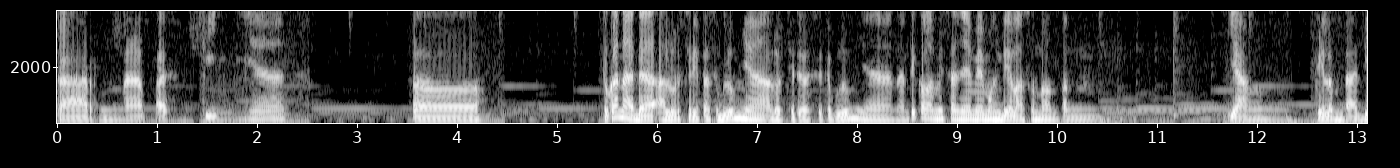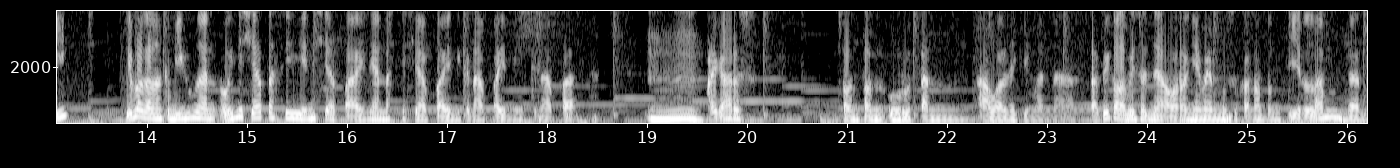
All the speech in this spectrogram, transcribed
karena pastinya uh, itu kan ada alur cerita sebelumnya, alur cerita sebelumnya. Nanti kalau misalnya memang dia langsung nonton yang film tadi, dia bakalan kebingungan. Oh ini siapa sih? Ini siapa? Ini anaknya siapa? Ini kenapa? Ini kenapa? Hmm. Mereka harus tonton urutan awalnya gimana. Tapi kalau misalnya orangnya memang suka nonton film dan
